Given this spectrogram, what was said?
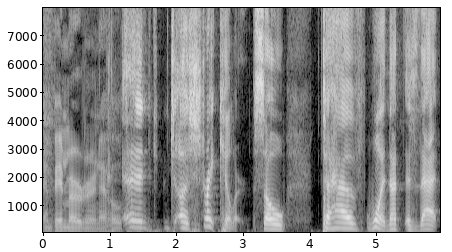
and been murdering that whole time. and a straight killer. So to have one, not as that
